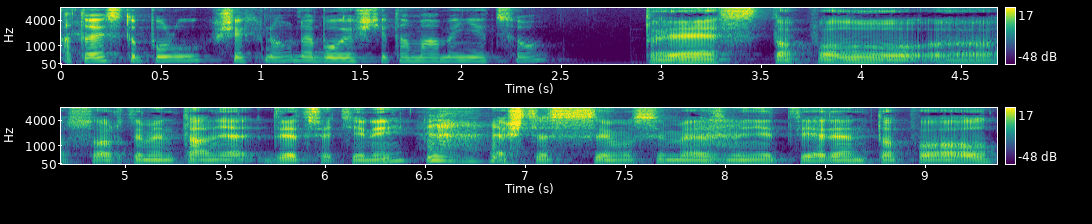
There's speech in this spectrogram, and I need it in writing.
A to je z topolu všechno, nebo ještě tam máme něco? To je z topolu eh, sortimentálně dvě třetiny. Ještě si musíme zmínit jeden topol,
